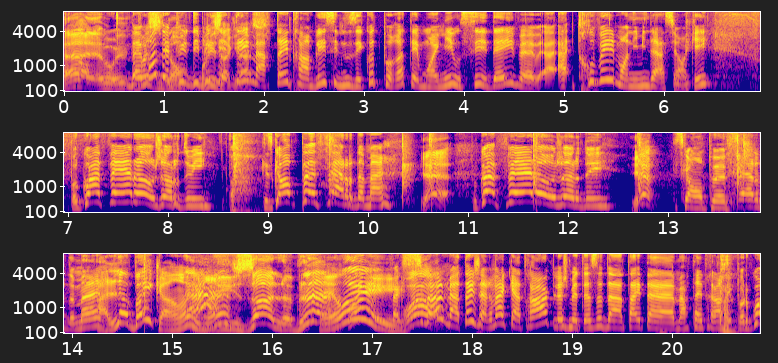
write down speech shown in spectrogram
Euh, Ben moi, depuis le début de l'été. Martin Tremblay, s'il nous écoute, pourra témoigner aussi. Dave, euh, trouvez mon imitation, OK? Pourquoi faire aujourd'hui? Qu'est-ce qu'on peut faire demain? Yeah! Pourquoi faire aujourd'hui? Yep! Qu'est-ce qu'on peut faire demain? Elle l'a bien quand même, hein? Lisa Leblanc! Ben oui! Fait que Wow. souvent, le matin, j'arrivais à 4 heures, puis là, je mettais ça dans la tête à Martin Tremblay. Pourquoi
